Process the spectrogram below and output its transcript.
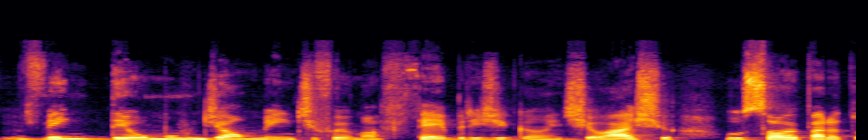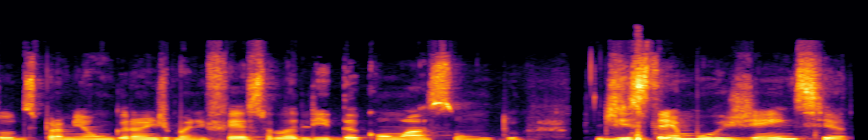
vendeu mundialmente, foi uma febre gigante. Eu acho O Sol é para Todos, para mim, é um grande manifesto. Ela lida com um assunto de extrema urgência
